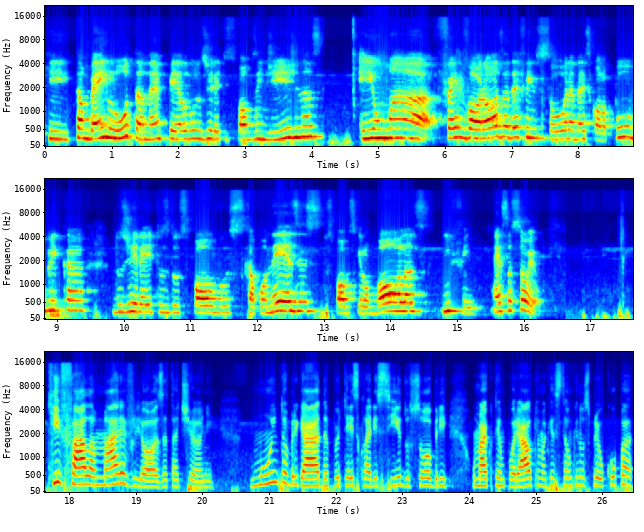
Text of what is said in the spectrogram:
que também luta, né, pelos direitos dos povos indígenas e uma fervorosa defensora da escola pública, dos direitos dos povos camponeses, dos povos quilombolas, enfim, essa sou eu. Que fala maravilhosa, Tatiane. Muito obrigada por ter esclarecido sobre o marco temporal, que é uma questão que nos preocupa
